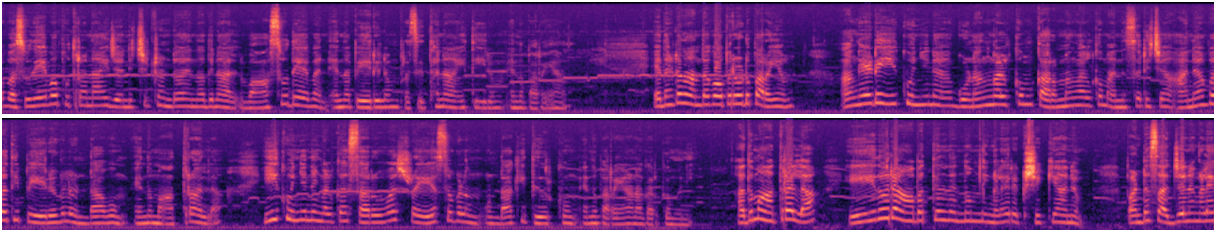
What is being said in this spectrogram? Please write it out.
വസുദേവപുത്രനായി ജനിച്ചിട്ടുണ്ട് എന്നതിനാൽ വാസുദേവൻ എന്ന പേരിലും പ്രസിദ്ധനായി തീരും എന്ന് പറയാം എന്നിട്ട് നന്ദഗോപരോട് പറയും അങ്ങയുടെ ഈ കുഞ്ഞിന് ഗുണങ്ങൾക്കും കർമ്മങ്ങൾക്കും അനുസരിച്ച് അനവധി പേരുകൾ ഉണ്ടാവും എന്ന് മാത്രമല്ല ഈ കുഞ്ഞ് നിങ്ങൾക്ക് സർവ ശ്രേയസ്സുകളും ഉണ്ടാക്കി തീർക്കും എന്ന് പറയാണ് ഗർഗമുനി. അതുമാത്രമല്ല ഏതൊരു ആപത്തിൽ നിന്നും നിങ്ങളെ രക്ഷിക്കാനും പണ്ട് സജ്ജനങ്ങളെ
